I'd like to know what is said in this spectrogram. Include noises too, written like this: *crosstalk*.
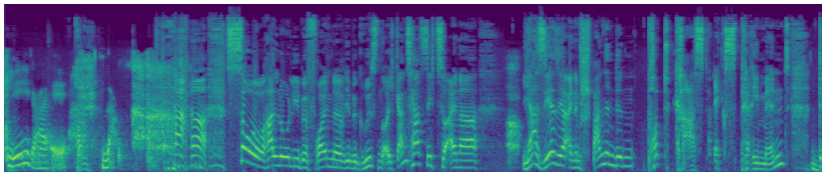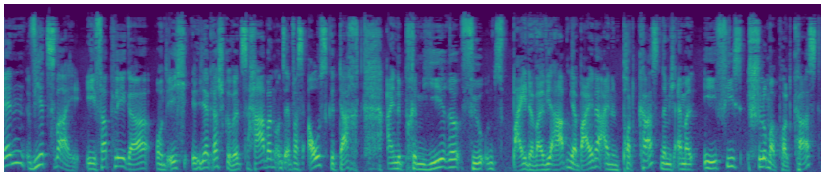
Pfleger, ey. So. *laughs* so, hallo liebe Freunde, wir begrüßen euch ganz herzlich zu einer ja, sehr, sehr einem spannenden Podcast-Experiment, denn wir zwei, Eva Pleger und ich, Ilja Greschkowitz, haben uns etwas ausgedacht, eine Premiere für uns beide, weil wir haben ja beide einen Podcast, nämlich einmal Efis Schlummer-Podcast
